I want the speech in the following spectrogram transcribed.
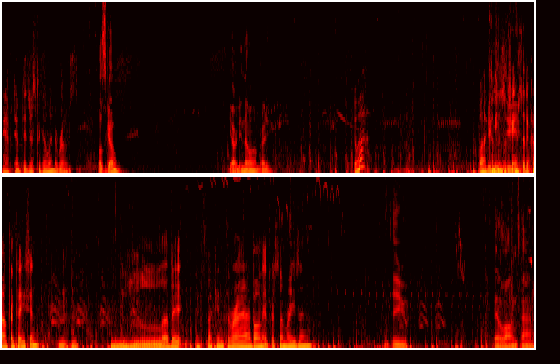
Half tempted just to go into Rhodes. Let's go. You already know I'm ready. Do I? Why? Because there's a do chance you? at a confrontation. Mm-hmm. Love it. You fucking thrive on it for some reason. I do. It's been a long time.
